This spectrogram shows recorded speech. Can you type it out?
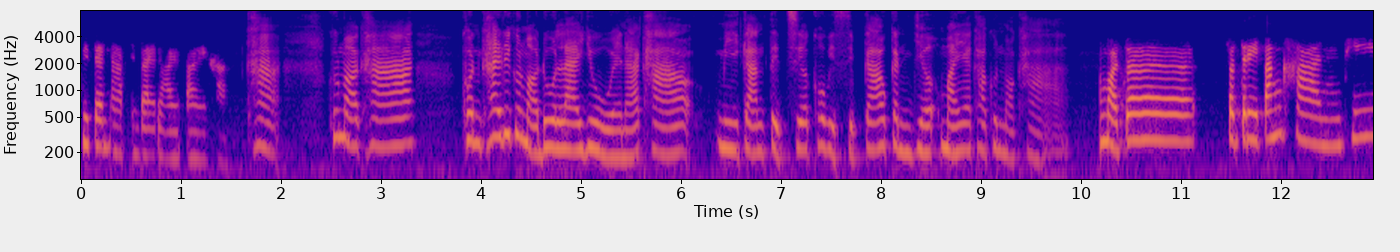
พิจารณาเป็นรายๆไปค่ะ ค่ะ คุณหมอคะคนไข้ที่คุณหมอดูแลอยู่นะคะ มีการติดเชื้อโควิด -19 กันเยอะไหมคะคุณหมอคะหมอเจอสตรีตั้งครรภ์ที่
